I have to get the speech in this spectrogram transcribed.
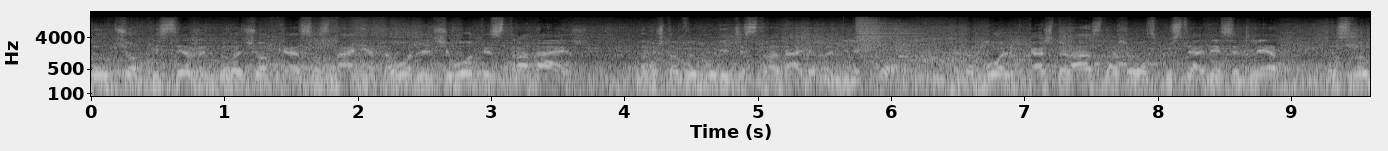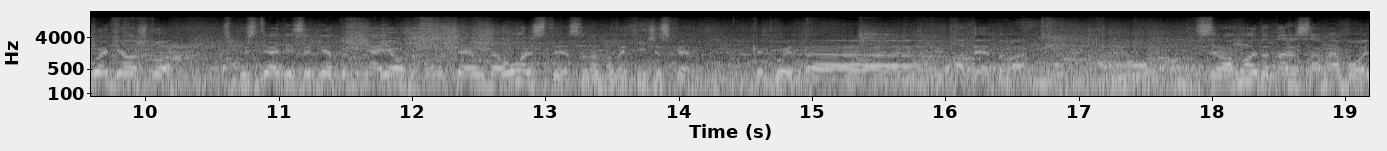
был четкий стержень, было четкое осознание того, для чего ты страдаешь потому что вы будете страдать, это нелегко. Это боль каждый раз, даже вот спустя 10 лет. Просто другое дело, что спустя 10 лет у меня я уже получаю удовольствие садомазохическое какое-то э, от этого. Но все равно это та же самая боль.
